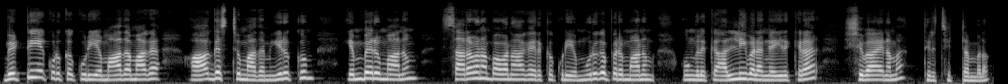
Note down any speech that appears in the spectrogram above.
வெற்றியை கொடுக்கக்கூடிய மாதமாக ஆகஸ்ட் மாதம் இருக்கும். எம்பெருமானும் சரவணபவனாக இருக்கக்கூடிய முருகப்பெருமானும் உங்களுக்கு அள்ளி வழங்க இருக்கிறார். சிவாய நம திருச்சிட்டம்பலம்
